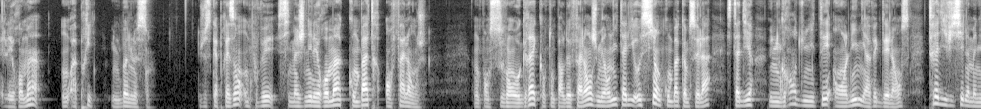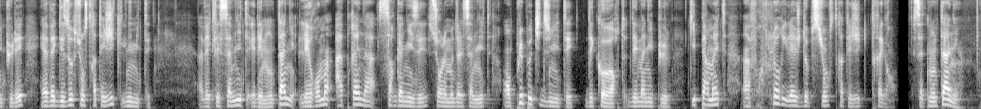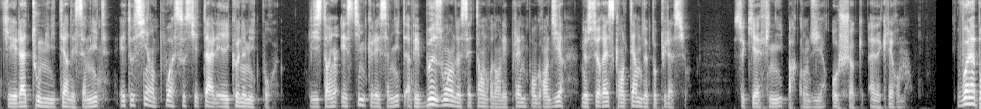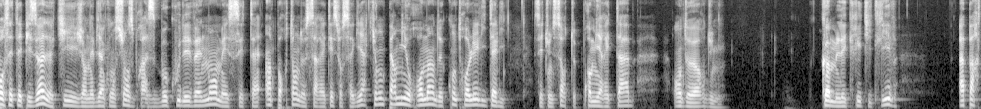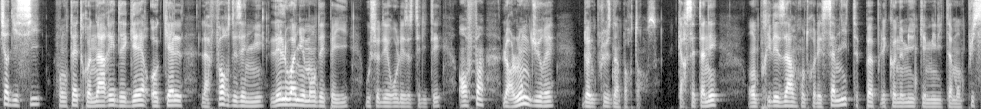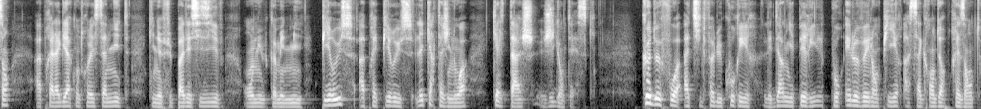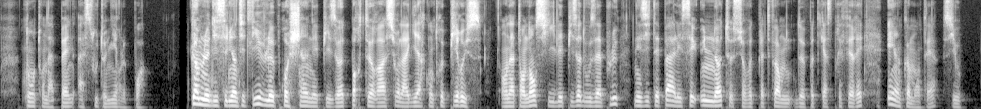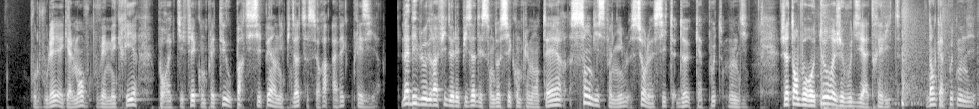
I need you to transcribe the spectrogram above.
les Romains ont appris une bonne leçon. Jusqu'à présent, on pouvait s'imaginer les Romains combattre en phalange. On pense souvent aux Grecs quand on parle de phalange, mais en Italie aussi on combat comme cela, c'est-à-dire une grande unité en ligne avec des lances, très difficiles à manipuler et avec des options stratégiques limitées. Avec les Samnites et les montagnes, les Romains apprennent à s'organiser sur le modèle samnite en plus petites unités, des cohortes, des manipules, qui permettent un florilège d'options stratégiques très grand. Cette montagne, qui est l'atout militaire des Samnites, est aussi un poids sociétal et économique pour eux. Les historiens estiment que les Samnites avaient besoin de s'étendre dans les plaines pour grandir, ne serait-ce qu'en termes de population, ce qui a fini par conduire au choc avec les Romains. Voilà pour cet épisode qui, j'en ai bien conscience, brasse beaucoup d'événements, mais c'était important de s'arrêter sur ces guerres qui ont permis aux Romains de contrôler l'Italie. C'est une sorte de première étape en dehors du nid. Comme l'écrit Tite-Live, à partir d'ici, vont être narrées des guerres auxquelles la force des ennemis, l'éloignement des pays où se déroulent les hostilités, enfin leur longue durée, donnent plus d'importance. Car cette année, on prit les armes contre les Samnites, peuple économique et militairement puissant. Après la guerre contre les Samnites, qui ne fut pas décisive, on eut comme ennemi Pyrrhus, après Pyrrhus les Carthaginois. Quelle tâche gigantesque. Que de fois a-t-il fallu courir les derniers périls pour élever l'Empire à sa grandeur présente, dont on a peine à soutenir le poids Comme le dit si bien Tite-Livre, le prochain épisode portera sur la guerre contre Pyrrhus. En attendant, si l'épisode vous a plu, n'hésitez pas à laisser une note sur votre plateforme de podcast préférée et un commentaire. Si vous, le voulez également, vous pouvez m'écrire pour rectifier, compléter ou participer à un épisode, ça sera avec plaisir. La bibliographie de l'épisode et son dossier complémentaire sont disponibles sur le site de Caput Mundi. J'attends vos retours et je vous dis à très vite dans Caput Mundi.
